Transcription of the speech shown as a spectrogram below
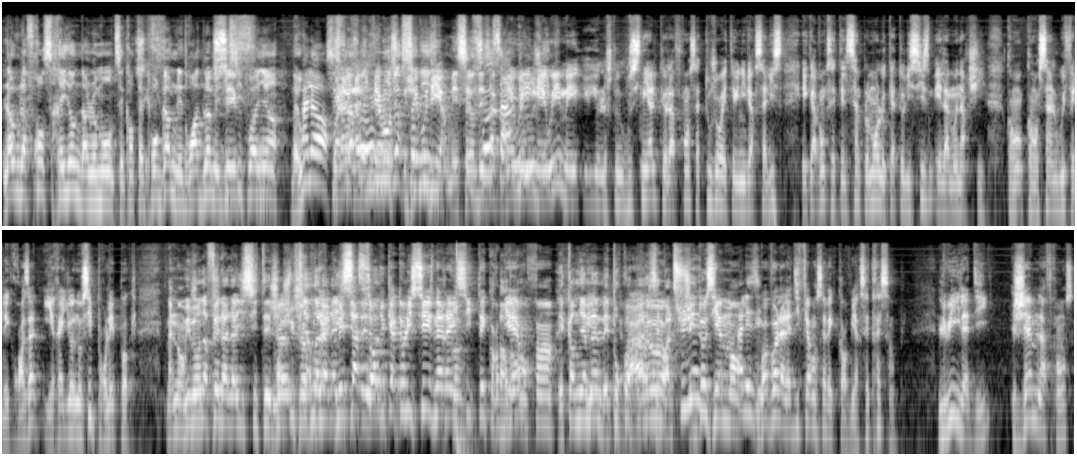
là où la France rayonne dans le monde, c'est quand elle programme les droits de l'homme et des citoyens. Bah Alors, voilà la différence. Je vais vous dire. Mais c'est un désaccord. Mais oui, mais oui, mais je vous signale que la France a toujours été universaliste et qu'avant c'était simplement le catholicisme et la monarchie. Quand, quand Saint-Louis fait les croisades, il rayonne aussi pour l'époque. Maintenant, oui, mais on a fait la laïcité. Je, suis fier de la laïcité. Mais ça sort du catholicisme, la laïcité, Corbière, enfin. Et quand bien même, et pourquoi pas C'est pas le sujet. Et deuxièmement, moi voilà la différence avec Corbière, c'est très simple. Lui, il a dit j'aime la France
